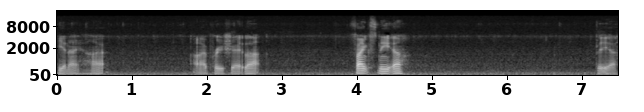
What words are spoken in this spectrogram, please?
You know, I I appreciate that. Thanks, Nita. But yeah.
